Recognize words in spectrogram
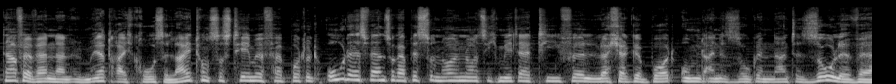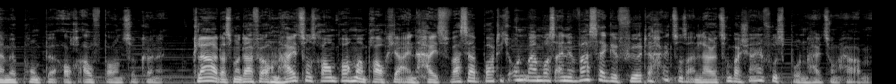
Dafür werden dann im Erdreich große Leitungssysteme verbuddelt oder es werden sogar bis zu 99 Meter tiefe Löcher gebohrt, um eine sogenannte Sohlewärmepumpe auch aufbauen zu können. Klar, dass man dafür auch einen Heizungsraum braucht. Man braucht ja einen Heißwasserbottich und man muss eine wassergeführte Heizungsanlage, zum Beispiel eine Fußbodenheizung haben.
